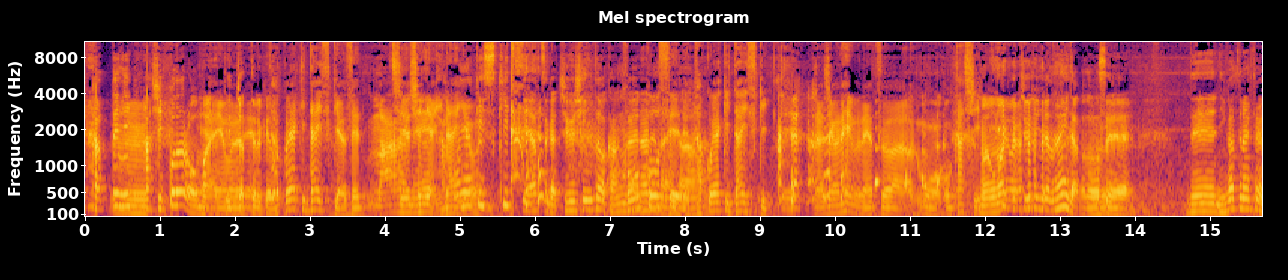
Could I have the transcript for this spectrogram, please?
勝手に端っこだろお前って言っちゃってるけど。ねたこ焼き大好きは絶まあね中心にはいないよ、たこ焼き好きってやつが中心とは考えられないな。高校生でたこ焼き大好きってラジオネームのやつはもうおかしい、まあ、お前は中心じゃないだろどうせ、で苦手な人が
